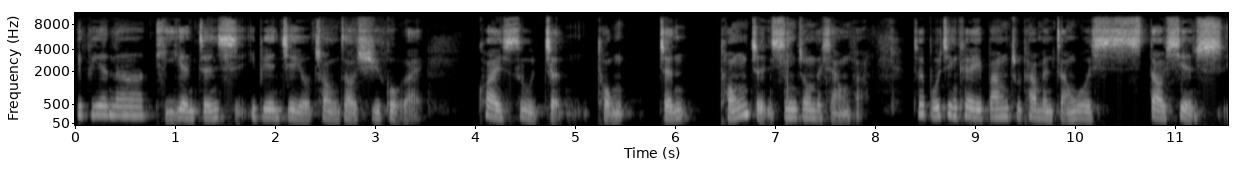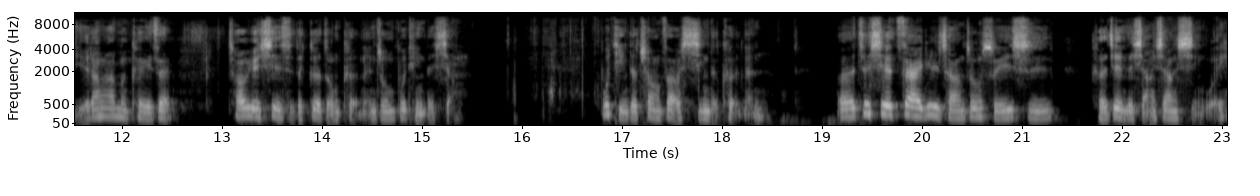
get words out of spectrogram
一边呢体验真实，一边借由创造虚构来快速整同整同整心中的想法。这不仅可以帮助他们掌握到现实，也让他们可以在超越现实的各种可能中不停的想，不停的创造新的可能。而这些在日常中随时可见的想象行为，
